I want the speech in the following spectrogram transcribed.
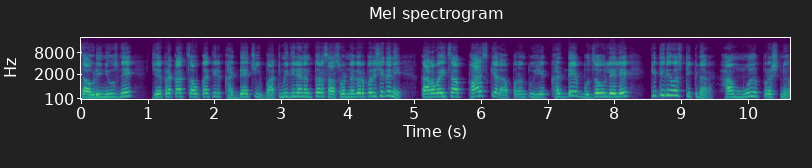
चावडी न्यूजने जयप्रकाश चौकातील खड्ड्याची बातमी दिल्यानंतर सासवड नगर परिषदेने कारवाईचा फार्स केला परंतु हे खड्डे बुजवलेले किती दिवस टिकणार हा मूळ प्रश्न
